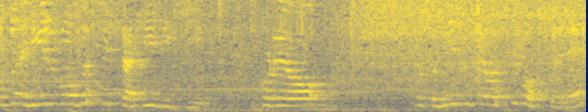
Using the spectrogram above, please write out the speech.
そこで水戻ししたひじきこれをちょっと水気を絞ってね。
